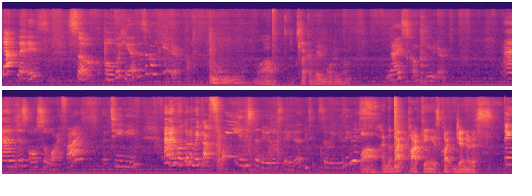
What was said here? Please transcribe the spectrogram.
Yeah, there is. So, over here, there's a computer. Looks like a very modern one. Nice computer. And there's also Wi-Fi, a TV, and we're gonna make our free instant noodles later. So we're using this. Wow, and the back parking is quite generous. Ding!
